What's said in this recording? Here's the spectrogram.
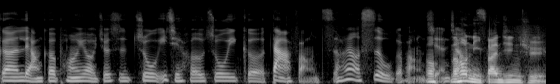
跟两个朋友就是租一起合租一个大房子，好像有四五个房间，哦。然后你搬进去，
